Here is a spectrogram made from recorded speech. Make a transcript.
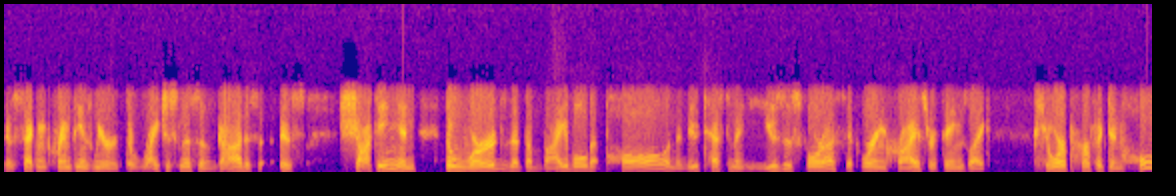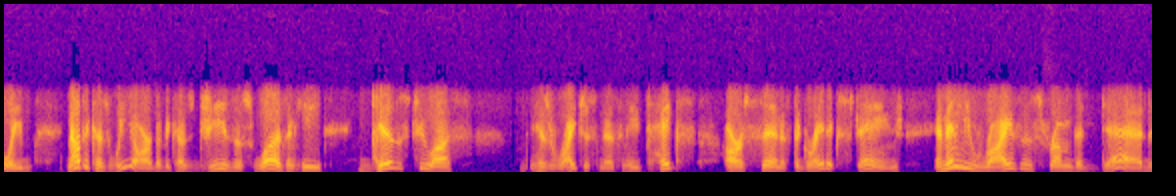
you know, Second Corinthians, we are the righteousness of God is, is shocking. And the words that the Bible, that Paul and the New Testament uses for us if we're in Christ are things like pure, perfect, and holy, not because we are, but because Jesus was. And he gives to us his righteousness and he takes our sin. It's the great exchange. And then he rises from the dead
